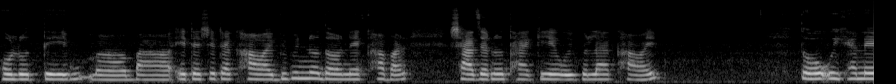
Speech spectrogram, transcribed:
হলুদ বা এটা সেটা খাওয়াই বিভিন্ন ধরনের খাবার সাজানো থাকে, ওইগুলা খাওয়াই তো ওইখানে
